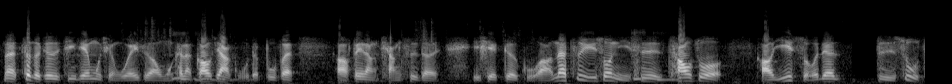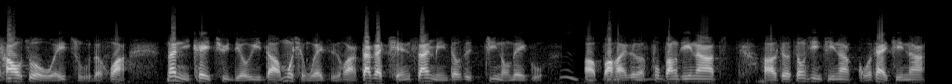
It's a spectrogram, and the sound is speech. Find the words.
那这个就是今天目前为止啊，我们看到高价股的部分啊，非常强势的一些个股啊。那至于说你是操作好以所谓的指数操作为主的话，那你可以去留意到，目前为止的话，大概前三名都是金融类股，啊，包含这个富邦金啊，啊，这个中信金啊，国泰金啊，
